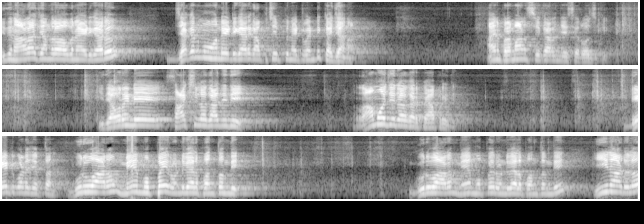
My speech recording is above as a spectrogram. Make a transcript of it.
ఇది నారా చంద్రబాబు నాయుడు గారు జగన్మోహన్ రెడ్డి గారికి అప్పచెప్పినటువంటి ఖజానా. ఆయన ప్రమాణ స్వీకారం చేసే రోజుకి. ఇది ఎవరండి? సాక్షిలో కాదు ఇది. రామోజీరావు గారి పేపర్ ఇది. డేట్ కూడా చెప్తాను. గురువారం మే ముప్పై రెండు వేల పంతొమ్మిది. గురువారం మే ముప్పై రెండు వేల పంతొమ్మిది ఈనాడులో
